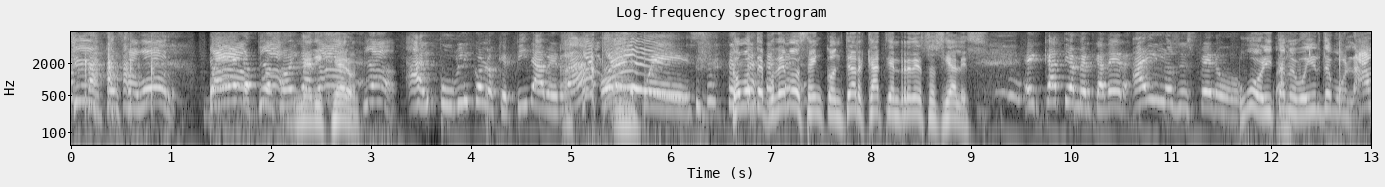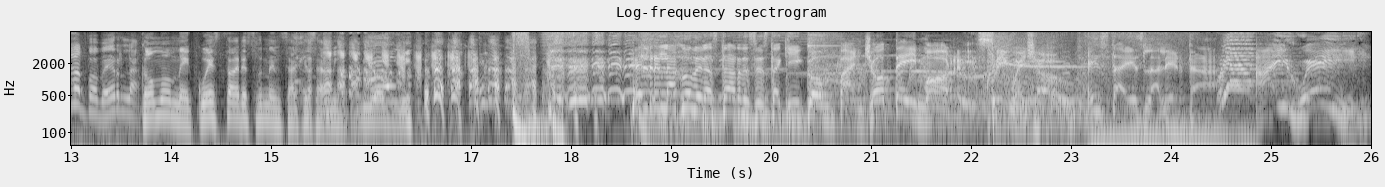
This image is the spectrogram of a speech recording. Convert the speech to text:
sí, por favor. Bueno, pues oigan, Me dijeron. Al público lo que pida, ¿verdad? Órale pues. ¿Cómo te podemos encontrar, Katia, en redes sociales? En Katia Mercader, ahí los espero. Uh, ahorita me voy a ir de volada para verla. ¿Cómo me cuesta dar estos mensajes a mí? Dios mío. El relajo de las tardes está aquí con Panchote y Morris. Freeway Show. Esta es la alerta. ¡Ay, güey!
